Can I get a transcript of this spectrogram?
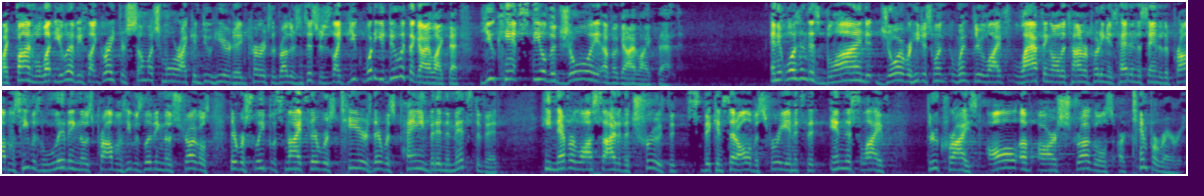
Like, fine, we'll let you live. He's like, great, there's so much more I can do here to encourage the brothers and sisters. It's like, you, what do you do with a guy like that? You can't steal the joy of a guy like that. And it wasn't this blind joy where he just went, went through life laughing all the time or putting his head in the sand of the problems. He was living those problems. He was living those struggles. There were sleepless nights. There was tears. There was pain. But in the midst of it, he never lost sight of the truth that, that can set all of us free. And it's that in this life, through Christ, all of our struggles are temporary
